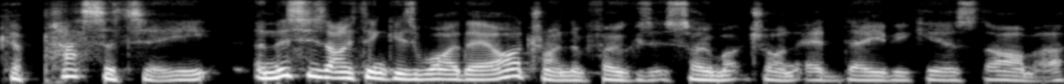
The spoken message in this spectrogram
capacity, and this is, I think, is why they are trying to focus it so much on Ed Davey, Keir Starmer,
